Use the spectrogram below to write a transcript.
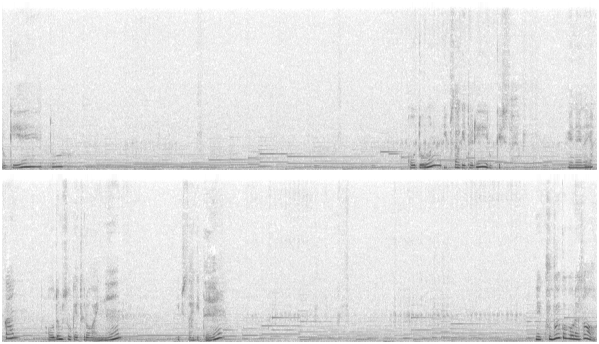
여기에 또 어두운 잎사귀들이 이렇게 있어요. 얘네는 약간 어둠 속에 들어가 있는 잎사귀들. 네, 구불구불해서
